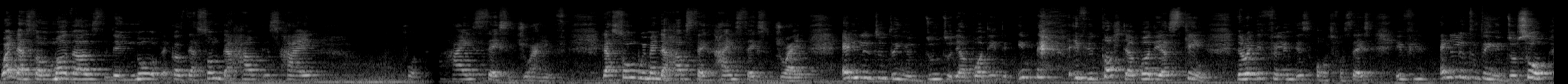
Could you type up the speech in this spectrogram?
When there's some mothers they know because there's some that have this high for high sex drive. There are some women that have sex, high sex drive. Any little thing you do to their body if, if you touch their body or skin they're already feeling this urge for sex. If you any little thing you do so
